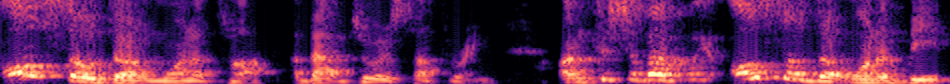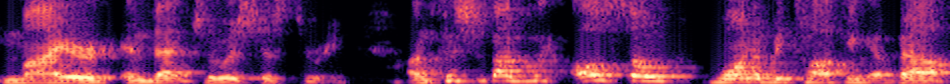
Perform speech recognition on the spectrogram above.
also don't want to talk about Jewish suffering. On Tisha B'Av, we also don't want to be mired in that Jewish history. On Tisha B'Av, we also want to be talking about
